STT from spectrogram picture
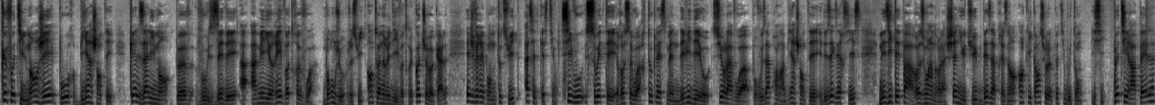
Que faut-il manger pour bien chanter? Quels aliments peuvent vous aider à améliorer votre voix? Bonjour, je suis Antoine Rudy, votre coach vocal, et je vais répondre tout de suite à cette question. Si vous souhaitez recevoir toutes les semaines des vidéos sur la voix pour vous apprendre à bien chanter et des exercices, n'hésitez pas à rejoindre la chaîne YouTube dès à présent en cliquant sur le petit bouton ici. Petit rappel,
